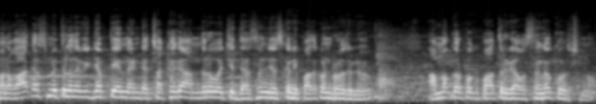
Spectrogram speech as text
మన వాకర్స్ మిత్రుల విజ్ఞప్తి ఏంటంటే చక్కగా అందరూ వచ్చి దర్శనం చేసుకుని పదకొండు రోజులు అమ్మ కృపకు పాత్రగా అవసరంగా కోరుచున్నాం.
